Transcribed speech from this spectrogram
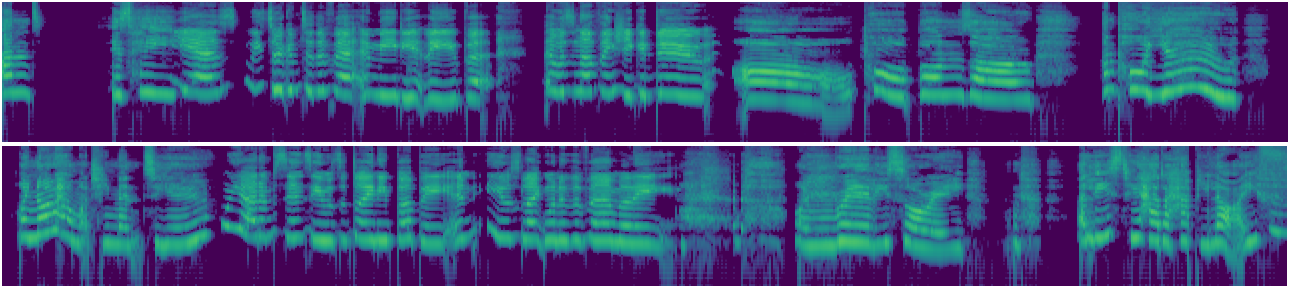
And is he. Yes, we took him to the vet immediately, but there was nothing she could do. Oh, poor Bonzo. And poor you. I know how much he meant to you. We had him since he was a tiny puppy, and he was like one of the family. I'm really sorry. At least he had a happy life. His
